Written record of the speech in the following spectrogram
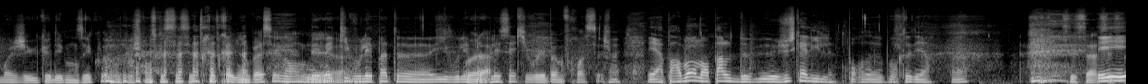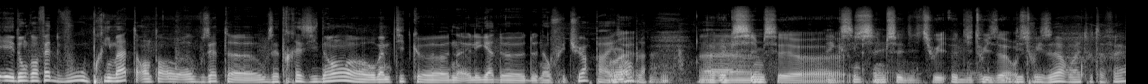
moi j'ai eu que des bons échos, donc je pense que ça s'est très très bien passé, non Des Mais, mecs qui euh, voulaient pas te, ils voulaient voilà, pas te blesser. qui voulaient pas me froisser. Ouais. Et apparemment, on en parle de, jusqu'à Lille, pour, euh, pour te dire. Hein. C'est ça. Et, et donc en fait, vous, Primate, en vous êtes, vous êtes résident au même titre que les gars de, de Now Future, par Ouais. exemple. Avec Sims et, euh, avec Sims Sims et ouais, tout à fait.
